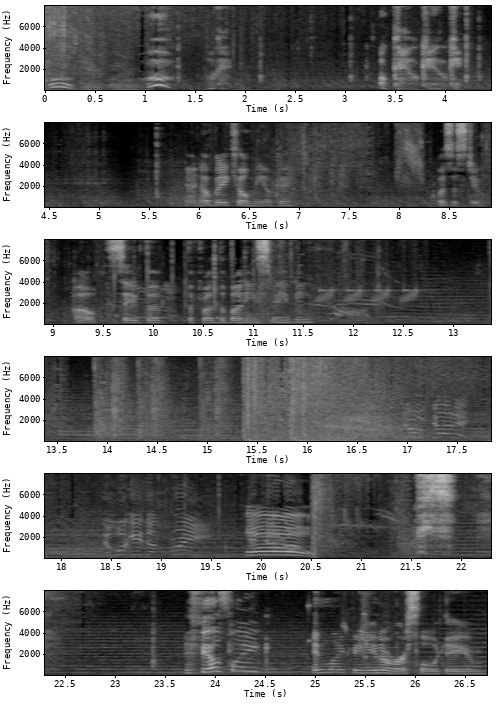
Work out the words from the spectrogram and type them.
okay. Okay, okay, okay. Yeah, nobody kill me, okay? What does this do? Oh, save the the the buddies, maybe. Yay! it feels like in like a Universal game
